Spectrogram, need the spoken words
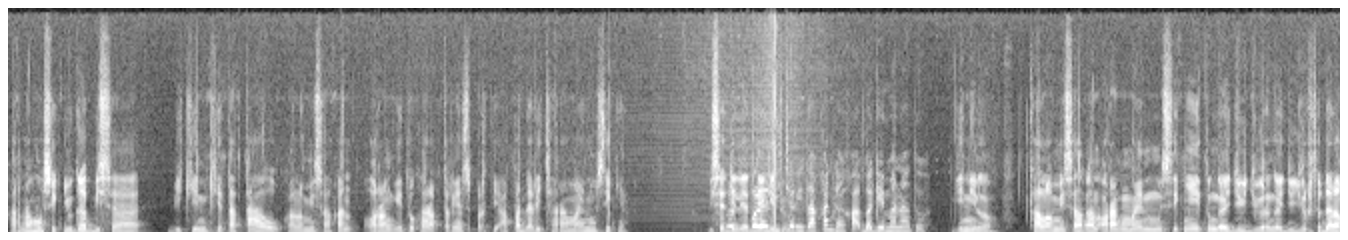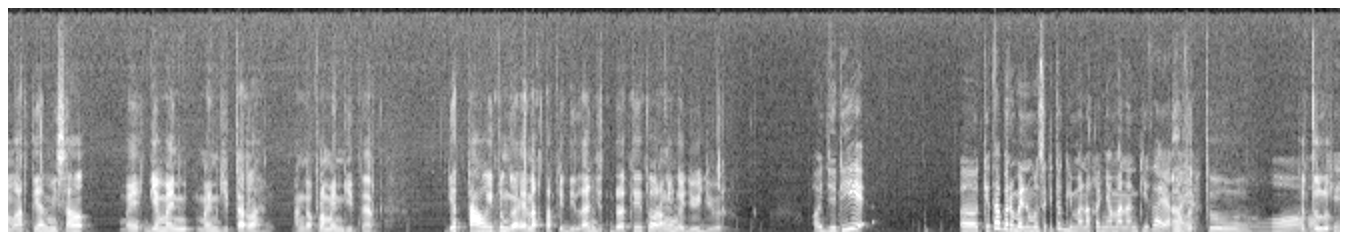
karena musik juga bisa bikin kita tahu kalau misalkan orang itu karakternya seperti apa dari cara main musiknya. Bisa Bo- dilihat Boleh kayak gitu. diceritakan gak Kak? Bagaimana tuh? gini loh kalau misalkan orang main musiknya itu nggak jujur nggak jujur tuh dalam artian misal main- dia main main gitar lah anggaplah main gitar dia tahu itu nggak enak tapi dilanjut berarti itu orangnya nggak jujur Oh jadi eh, kita bermain musik itu gimana kenyamanan kita ya nah Kak ya? betul Oh betul oke.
